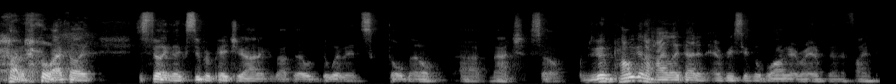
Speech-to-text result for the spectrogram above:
I don't know. I felt like just feeling like super patriotic about the the women's gold medal uh, match. So I'm gonna, probably going to highlight that in every single blog I write. I'm going to find,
